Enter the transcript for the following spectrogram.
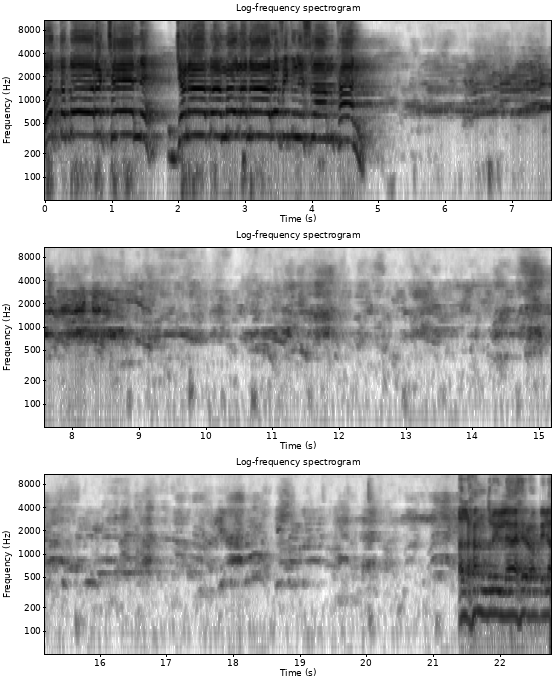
বক্তব্য রাখছেন জনাব মাওলানা রফিকুল ইসলাম খান। আলহামদুলিল্লাহ রবিল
